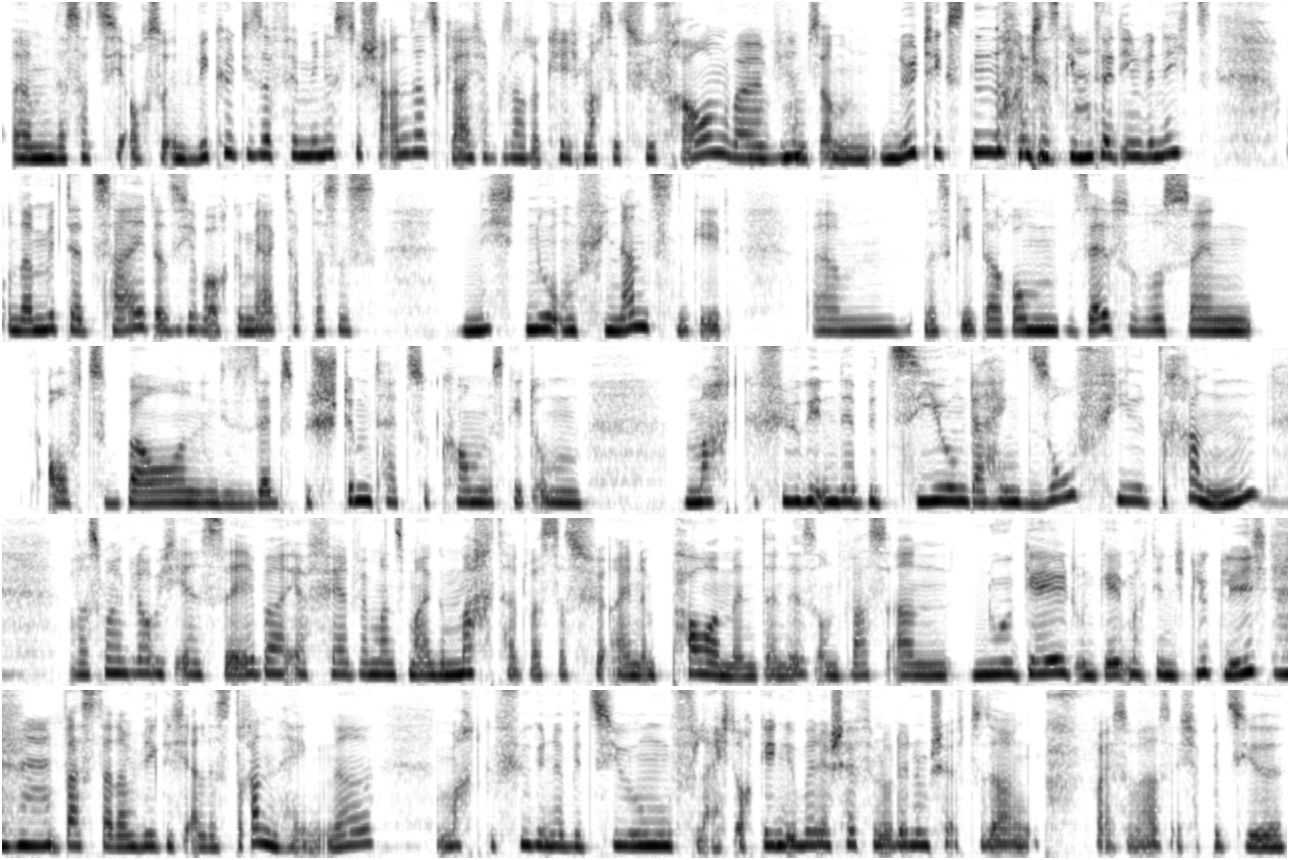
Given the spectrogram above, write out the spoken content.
das hat sich auch so entwickelt, dieser feministische Ansatz. Klar, ich habe gesagt, okay, ich mache es jetzt für Frauen, weil mhm. wir haben es am nötigsten und es gibt mhm. halt irgendwie nichts. Und dann mit der Zeit, als ich aber auch gemerkt habe, dass es nicht nur um Finanzen geht. Ähm, es geht darum, Selbstbewusstsein aufzubauen, in diese Selbstbestimmtheit zu kommen. Es geht um Machtgefüge in der Beziehung. Da hängt so viel dran. Mhm was man, glaube ich, erst selber erfährt, wenn man es mal gemacht hat, was das für ein Empowerment dann ist und was an nur Geld und Geld macht ja nicht glücklich, mhm. was da dann wirklich alles dranhängt. Ne? Machtgefüge in der Beziehung, vielleicht auch gegenüber der Chefin oder dem Chef zu sagen, pff, weißt du was, ich habe jetzt hier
